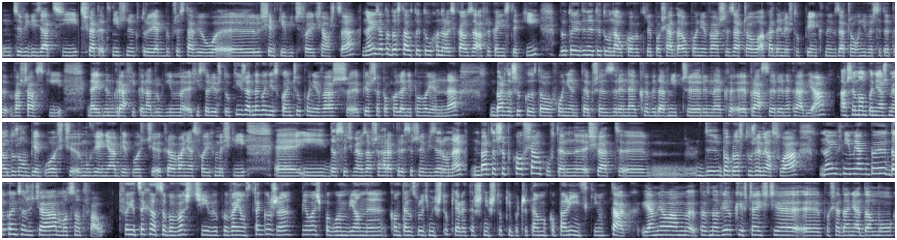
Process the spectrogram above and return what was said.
y, cywilizacji, świat etniczny, który jakby przedstawił y, Sienkiewicz w swojej książce. No i za to dostał tytuł honoris causa afrykanistyki. Był to jedyny tytuł naukowy, który posiadał, ponieważ zaczął Akademię Sztuk Pięknych, zaczął Uniwersytet Warszawski, na jednym grafikę, na drugim historię sztuki. Żadnego nie skończył, ponieważ pierwsze pokolenie powojenne bardzo szybko zostało wchłonięte przez rynek wydawniczy, rynek e, prasy, rynek radia. A Szymon, ponieważ miał dużą biegłość mówienia, biegłość kreowania swoich myśli e, i dosyć miał zawsze charakterystyczny wizerunek, bardzo szybko wsiąkł w ten świat e, po prostu rzemiosła, no i w nim jakby do końca życia mocno trwał. Twoje cechy osobowości wypływają z tego, że miałaś pogłębiony kontakt z ludźmi sztuki, ale też nie sztuki, bo czytam Kopalińskim. Tak, ja miałam pewno wielkie szczęście y, posiadania domu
